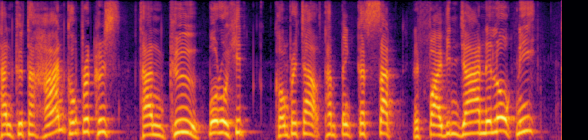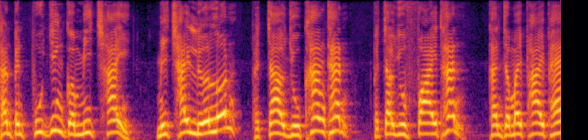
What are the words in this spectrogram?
ท่านคือทหารของพระคริสต์ท่านคือโบโรหิต ของพระเจ้าท่านเป็นกษัตริย์ ในฝ่ายวิญญาณในโลกนี้ ท่านเป็นผู้ยิ่งกว่ามีชัย มีชัยเหลือล้น พระเจ้าอยู่ข้างท่าน พระเจ้าอยู่ฝ่ายท่าน ท่านจะไม่พ่ายแพ้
